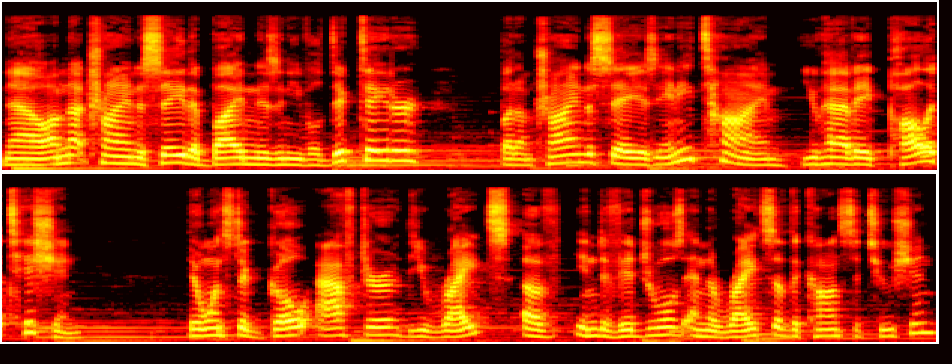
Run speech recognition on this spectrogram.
Now, I'm not trying to say that Biden is an evil dictator, but I'm trying to say is anytime you have a politician that wants to go after the rights of individuals and the rights of the Constitution,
